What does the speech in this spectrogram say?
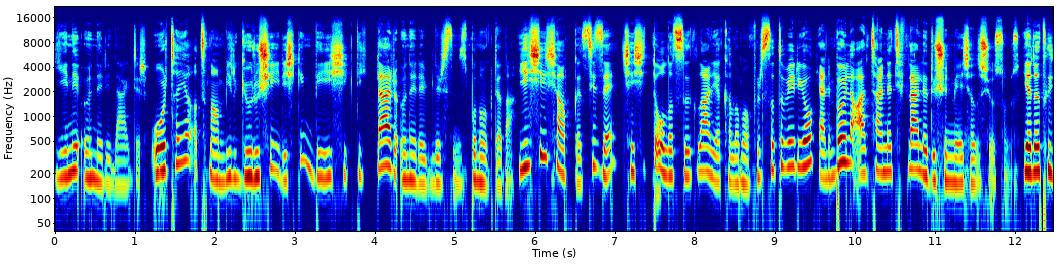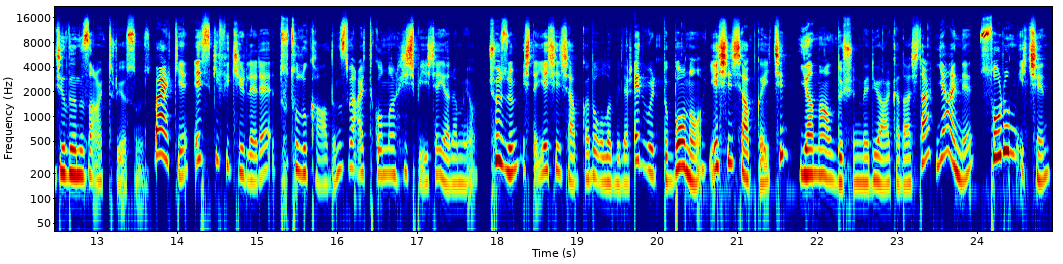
yeni önerilerdir. Ortaya atılan bir görüşe ilişkin değişiklikler önerebilirsiniz bu noktada. Yeşil şapka size çeşitli olasılıklar yakalama fırsatı veriyor. Yani böyle alternatiflerle düşünmeye çalışıyorsunuz. Yaratıcılığınızı artırıyorsunuz. Belki eski fikirlere tutulu kaldınız ve artık onlar hiçbir işe yaramıyor. Çözüm işte yeşil şapkada olabilir. Edward de Bono yeşil şapka için yanal düşünme diyor arkadaşlar. Yani sorun için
